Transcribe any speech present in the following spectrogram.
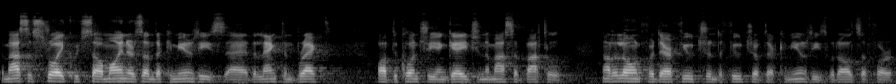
The massive strike which saw miners and their communities, uh, the length and breadth of the country, engage in a massive battle, not alone for their future and the future of their communities, but also for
